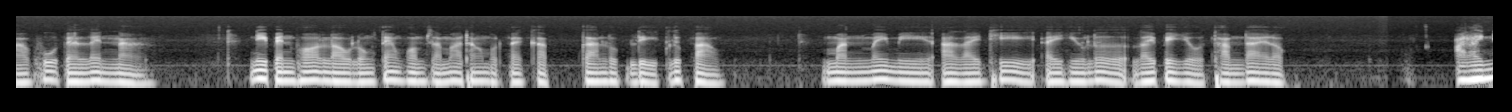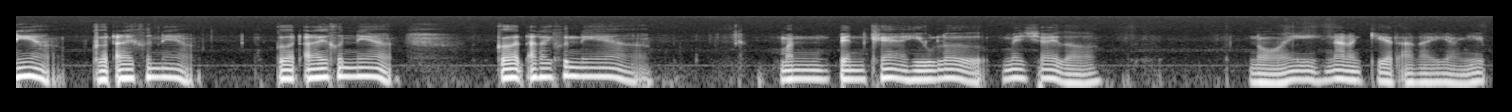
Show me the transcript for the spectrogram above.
มาพูดเป็นเล่นนะนี่เป็นเพราะเราลงแต้มความสามารถทั้งหมดไปกับการหลบหลีกหรือเปล่า มันไม่มีอะไรที่ไอฮิลเลอร์ไร้ประโยชน์ทำได้หรอก อะไรเนี่ย เกิดอะไรขึ้นเนี่ย เกิดอะไรขึ้นเนี่ย เกิดอะไรขึ้นเนี่ย มันเป็นแค่ฮิลเลอร์ไม่ใช่เหรอ น้อย น่ารังเกียจอะไรอย่างนี้ ไป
